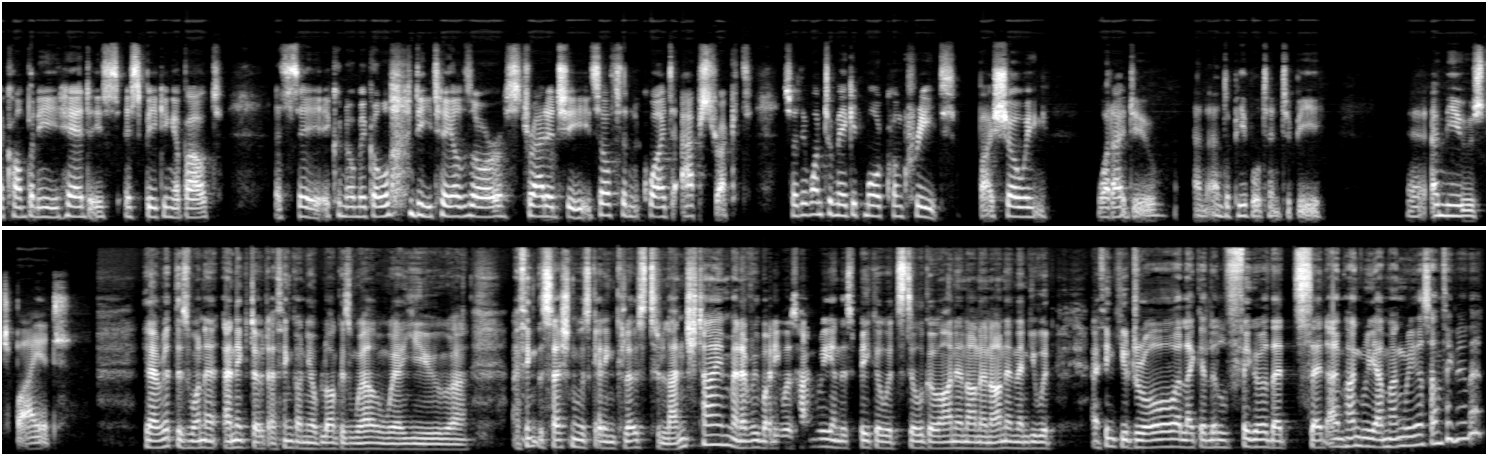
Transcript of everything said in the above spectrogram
a company head is, is speaking about, let's say, economical details or strategy, it's often quite abstract. So they want to make it more concrete by showing what I do, and, and the people tend to be uh, amused by it. Yeah, I read this one anecdote, I think, on your blog as well, where you, uh, I think the session was getting close to lunchtime and everybody was hungry, and the speaker would still go on and on and on. And then you would, I think, you draw like a little figure that said, I'm hungry, I'm hungry, or something like that.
